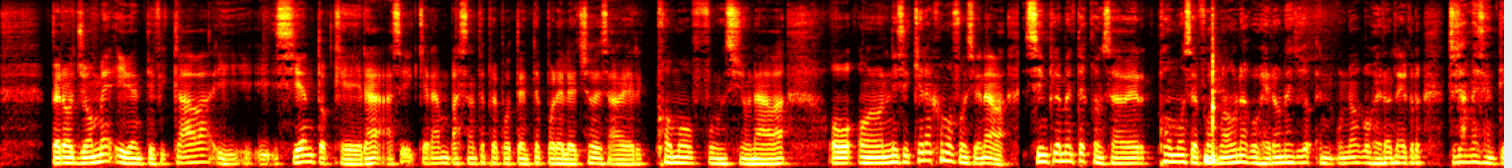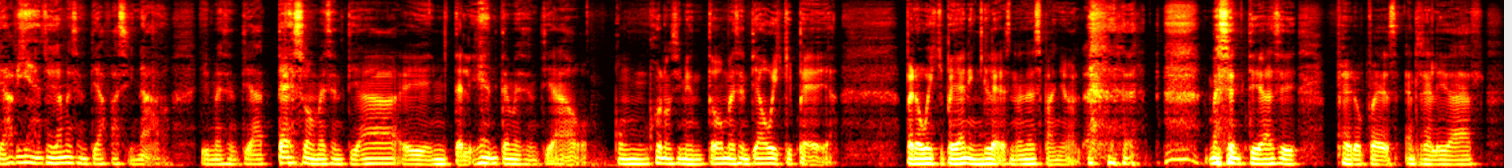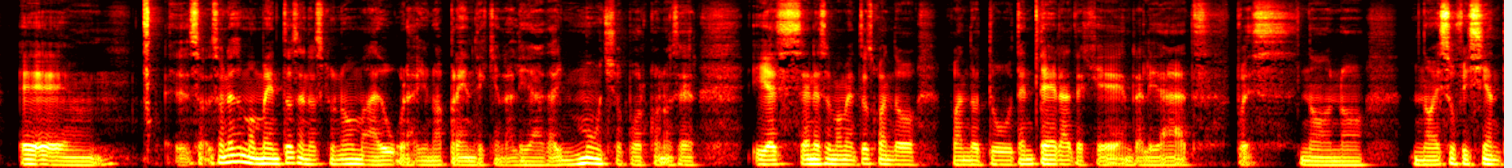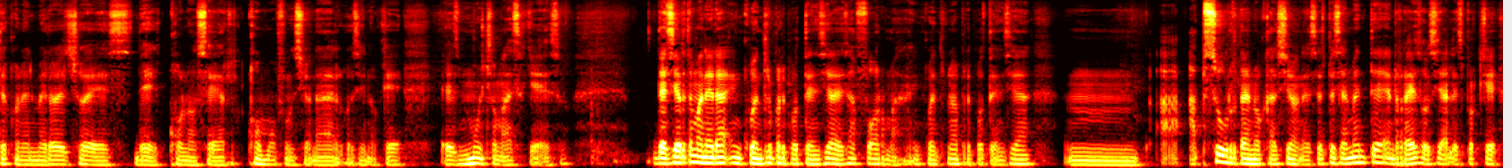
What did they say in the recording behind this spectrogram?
Pero yo me identificaba y, siento que era así, que eran bastante prepotente por el hecho de saber cómo funcionaba o, ni siquiera cómo funcionaba, simplemente con saber cómo se formaba un agujero negro, un agujero negro, yo ya me sentía bien, yo ya me sentía fascinado y me sentía teso, me sentía eh, inteligente, me sentía con un conocimiento, me sentía Wikipedia, pero Wikipedia en inglés, no en español. me sentía así, pero pues en realidad eh, son esos momentos en los que uno madura y uno aprende que en realidad hay mucho por conocer. Y es en esos momentos cuando, cuando tú te enteras de que en realidad pues no, no, no es suficiente con el mero hecho de, de conocer cómo funciona algo, sino que es mucho más que eso de cierta manera encuentro prepotencia de esa forma, encuentro una prepotencia mm, absurda en ocasiones, especialmente en redes sociales, porque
